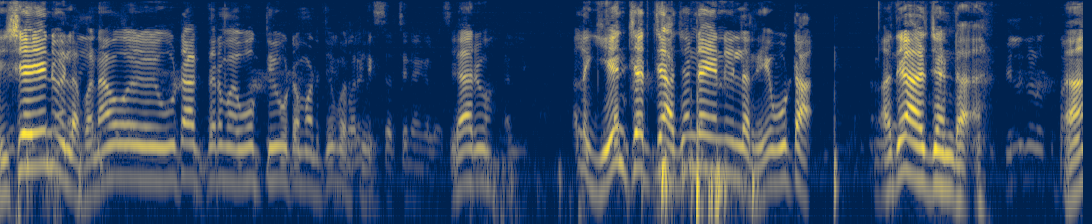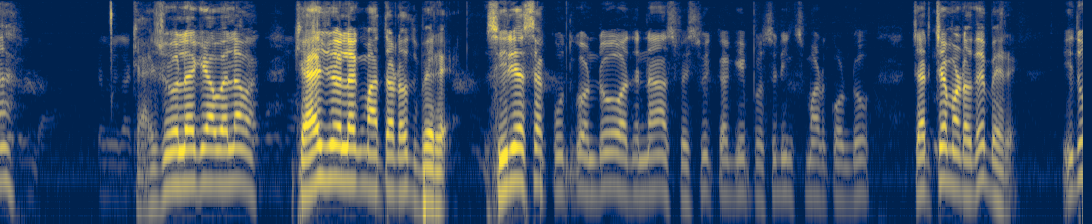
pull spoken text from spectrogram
ವಿಷಯ ಏನೂ ಇಲ್ಲಪ್ಪ. ನಾವು ಊಟ ಹಾಕ್ತಾರೆ ಹೋಗ್ತೀವಿ, ಊಟ ಮಾಡ್ತೀವಿ, ಬರ್ತೀವಿ. ಯಾರು? ಅಲ್ಲ, ಏನು ಚರ್ಚೆ? ಅಜೆಂಡಾ ಏನೂ ಇಲ್ಲ ರೀ, ಊಟ. ಅದೇ ಅಜೆಂಡಾ. ಹಾಂ ಕ್ಯಾಶುವಲ್ ಆಗಿ ಅವೆಲ್ಲ ಕ್ಯಾಶುವಲ್ ಆಗಿ ಮಾತಾಡೋದು ಬೇರೆ. ಸೀರಿಯಸ್ ಆಗಿ ಕೂತ್ಕೊಂಡು ಅದನ್ನು ಸ್ಪೆಸಿಫಿಕ್ ಆಗಿ ಪ್ರೊಸೀಡಿಂಗ್ಸ್ ಮಾಡಿಕೊಂಡು ಚರ್ಚೆ ಮಾಡೋದೇ ಬೇರೆ. ಇದು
